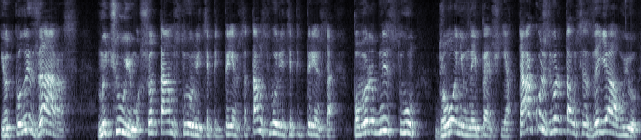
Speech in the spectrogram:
І от коли зараз ми чуємо, що там створюється підприємство, там створюється підприємство по виробництву дронів найперше, я також звертався з заявою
